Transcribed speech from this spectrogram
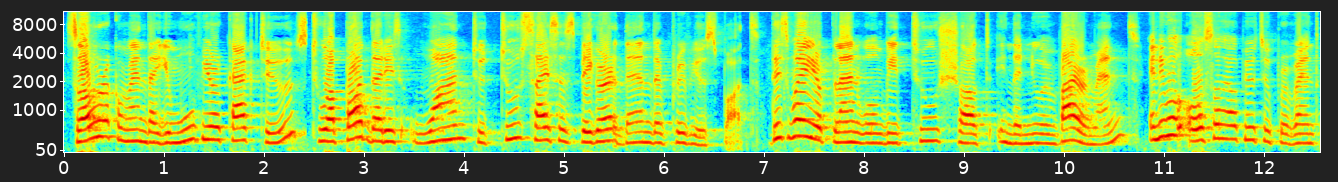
So I would recommend that you move your cactus to a pot that is one to two sizes bigger than the previous pot. This way your plant won't be too shocked in the new environment and it will also help you to prevent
